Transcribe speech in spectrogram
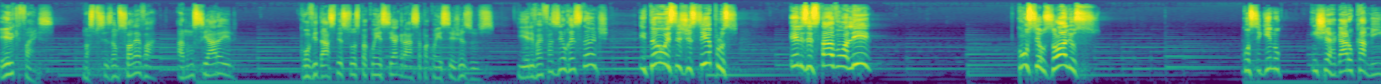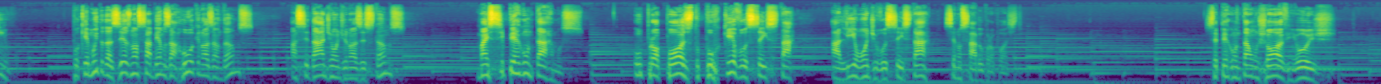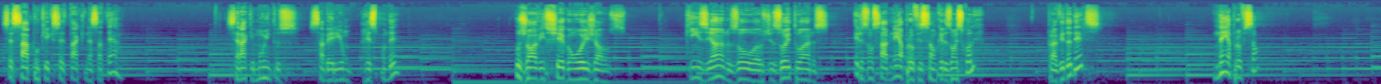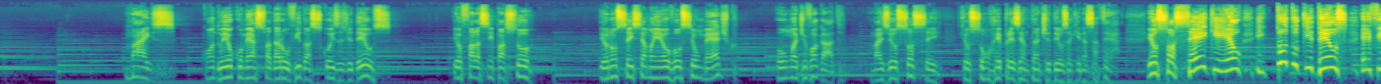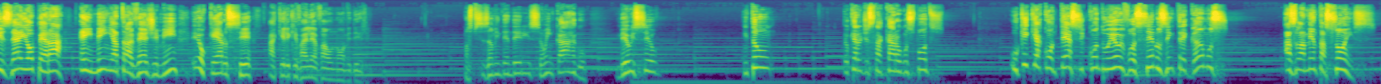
Ele que faz. Nós precisamos só levar, anunciar a Ele, convidar as pessoas para conhecer a graça, para conhecer Jesus. E Ele vai fazer o restante. Então, esses discípulos, eles estavam ali, com seus olhos, conseguindo enxergar o caminho, porque muitas das vezes nós sabemos a rua que nós andamos, a cidade onde nós estamos, mas se perguntarmos o propósito, por que você está ali onde você está, você não sabe o propósito. Você perguntar a um jovem hoje, você sabe por que, que você está aqui nessa terra? Será que muitos saberiam responder? Os jovens chegam hoje aos 15 anos ou aos 18 anos, eles não sabem nem a profissão que eles vão escolher para a vida deles, nem a profissão. Mas, quando eu começo a dar ouvido às coisas de Deus, eu falo assim, pastor, eu não sei se amanhã eu vou ser um médico ou um advogado, mas eu só sei que eu sou um representante de Deus aqui nessa terra. Eu só sei que eu, em tudo que Deus ele fizer e operar em mim e através de mim, eu quero ser aquele que vai levar o nome dele. Nós precisamos entender isso, é um encargo meu e seu. Então, eu quero destacar alguns pontos. O que, que acontece quando eu e você nos entregamos às lamentações,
